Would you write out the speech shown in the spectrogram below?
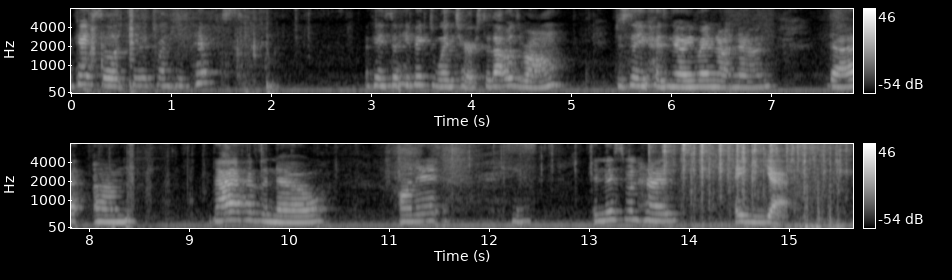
Okay, so let's see which one he picks. Okay, so he picked winter, so that was wrong. Just so you guys know, you might have not known that. Um, that has a no on it. And this one has a yes.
